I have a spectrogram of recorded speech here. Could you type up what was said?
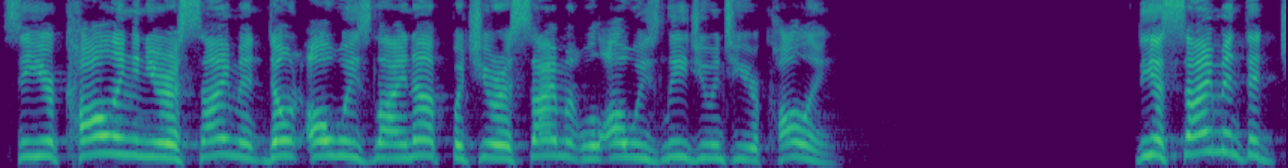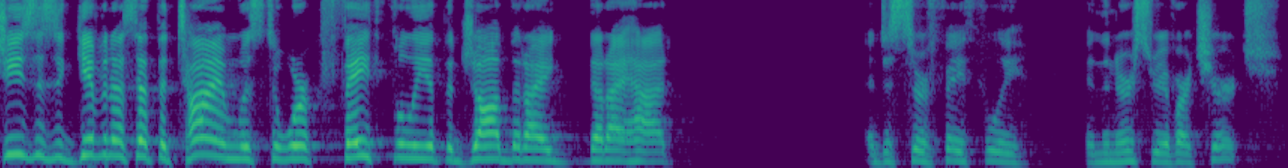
See, your calling and your assignment don't always line up, but your assignment will always lead you into your calling. The assignment that Jesus had given us at the time was to work faithfully at the job that I, that I had and to serve faithfully in the nursery of our church.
